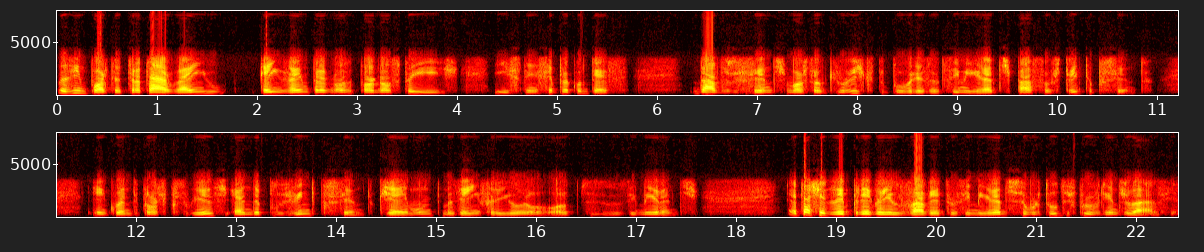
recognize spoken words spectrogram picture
Mas importa tratar bem quem vem para, para o nosso país e isso nem sempre acontece. Dados recentes mostram que o risco de pobreza dos imigrantes passa aos 30%, enquanto para os portugueses anda pelos 20%, que já é muito, mas é inferior ao, dos imigrantes. A taxa de desemprego é elevada entre os imigrantes, sobretudo os provenientes da Ásia.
